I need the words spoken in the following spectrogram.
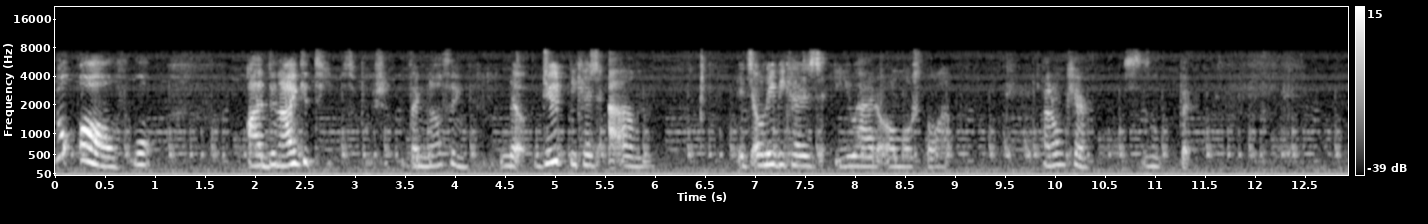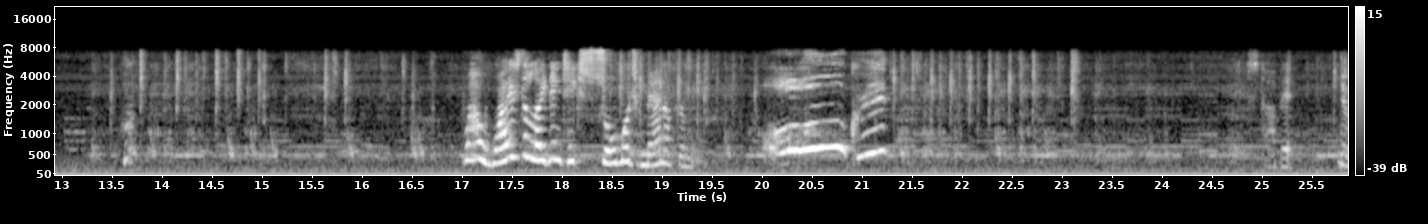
No, oh, well, I then I get to use a potion But- nothing. No, dude, because um, it's only because you had almost full health. I don't care. This isn't fair. Wow, why does the lightning take so much mana from me? Oh, crit! Stop it. No,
